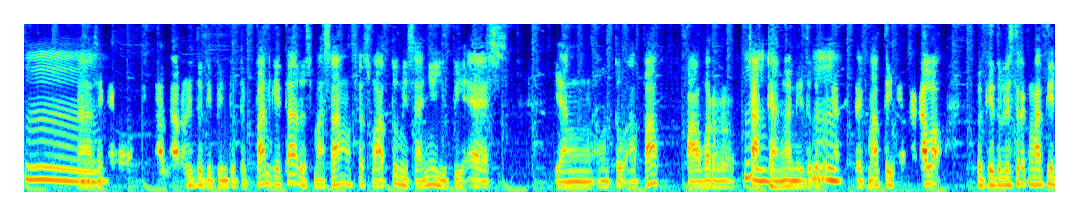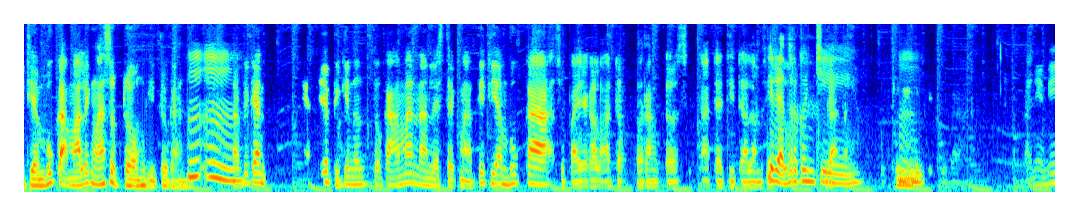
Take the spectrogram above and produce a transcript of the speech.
hmm. nah sehingga kalau kita taruh itu di pintu depan kita harus masang sesuatu misalnya UPS yang untuk apa power hmm. cadangan hmm. itu ketika hmm. listrik mati karena kalau begitu listrik mati dia buka maling masuk dong gitu kan hmm. tapi kan dia bikin untuk keamanan listrik mati dia buka supaya kalau ada orang ke ada di dalam situ tidak terkunci. hmm. gitu kan. Makanya ini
